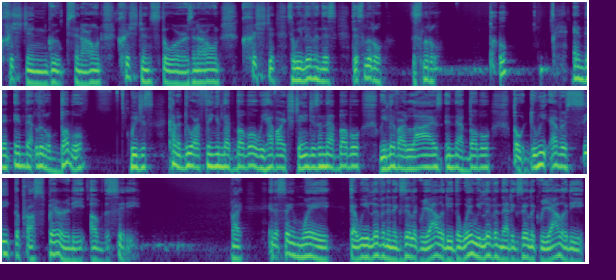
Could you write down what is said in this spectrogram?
Christian groups and our own Christian stores and our own Christian. So we live in this this little this little bubble and then in that little bubble, we just kind of do our thing in that bubble. We have our exchanges in that bubble. We live our lives in that bubble. But do we ever seek the prosperity of the city? Right? In the same way that we live in an exilic reality, the way we live in that exilic reality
